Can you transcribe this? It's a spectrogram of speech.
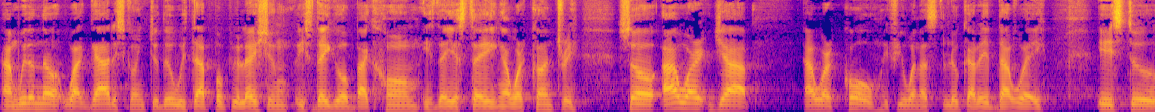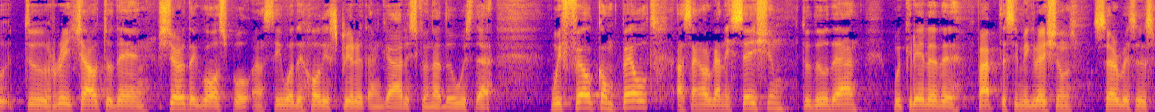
And we don't know what God is going to do with that population if they go back home, if they stay in our country. So, our job, our call, if you want to look at it that way, is to, to reach out to them, share the gospel, and see what the Holy Spirit and God is going to do with that. We felt compelled as an organization to do that. We created the Baptist Immigration Services.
